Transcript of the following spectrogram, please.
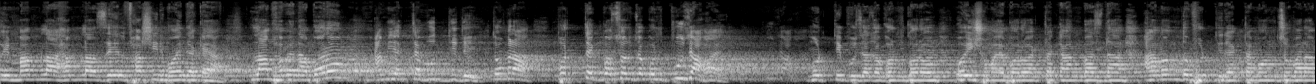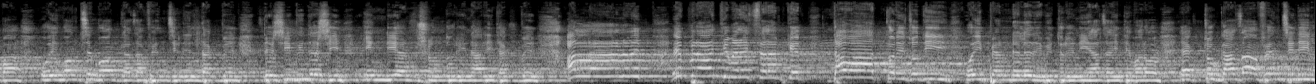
ওই মামলা হামলা, জেল, ফাঁসির ভয় দেখা লাভ হবে না। বরং আমি একটা বুদ্ধি দেই, তোমরা প্রত্যেক বছর যখন পূজা হয়, মূর্তি পূজা যখন করো, ওই সময় বড় একটা গান বাজনা, আনন্দ ফুর্তির একটা মঞ্চ বানাবা। ওই মঞ্চে মদ, গাঁজা, ফেন্সিডিল থাকবে দেশি বিদেশি ইন্ডিয়ান সুন্দরী নারী থাকবে। আল্লাহ দাওয়াত করে যদি ওই প্যান্ডেলের ভিতরে নিয়ে যাইতে পারো, একটু গাঁজা ফেন্সিডিল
